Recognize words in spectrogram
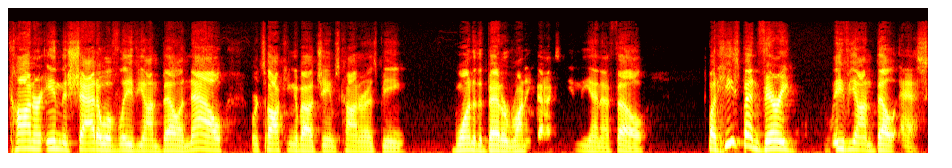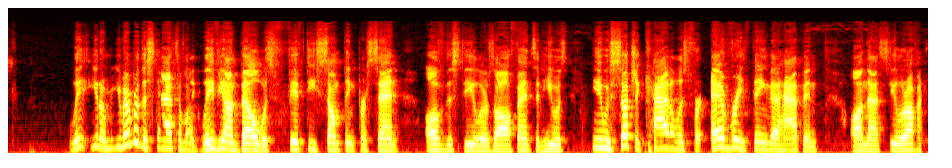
Conner in the shadow of Le'Veon Bell, and now we're talking about James Conner as being one of the better running backs in the NFL but he's been very Le'Veon Bell esque. Le- you know, you remember the stats of like Le'Veon Bell was fifty something percent of the Steelers' offense, and he was he was such a catalyst for everything that happened on that Steeler offense.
